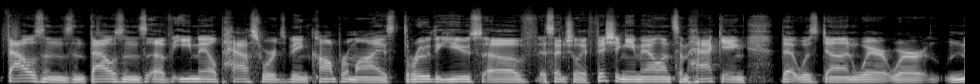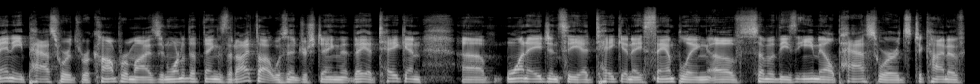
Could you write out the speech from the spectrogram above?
thousands and thousands of email passwords being compromised through the use of essentially a phishing email and some hacking that was done where where where many passwords were compromised. And one of the things that I thought was interesting that they had taken uh, one agency had taken a sampling of some of these email passwords to kind of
